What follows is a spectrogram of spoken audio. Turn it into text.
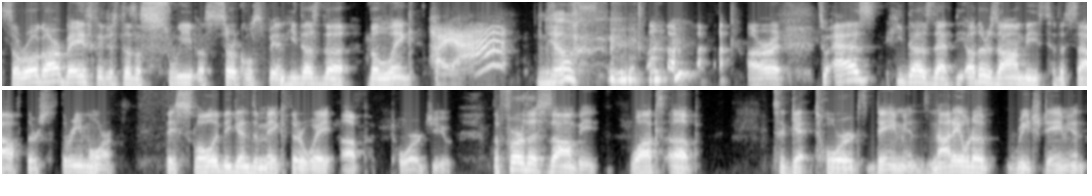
So Rogar basically just does a sweep, a circle spin. He does the the link. Hiya! Yeah. All right. So as he does that, the other zombies to the south, there's three more. They slowly begin to make their way up towards you. The furthest zombie walks up to get towards Damien. He's not able to reach Damien.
